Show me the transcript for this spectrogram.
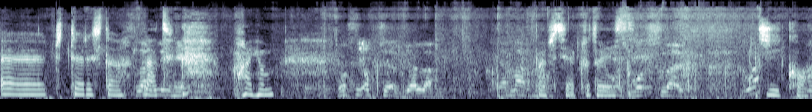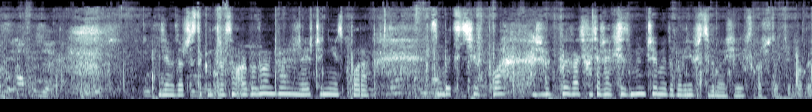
E, 400 lat mają. Patrzcie, jak tutaj jest dziko. Idziemy cały czas taką trasą, ale powiem wam, że jeszcze nie jest pora zbyt ciepła, żeby pływać, chociaż jak się zmęczymy, to pewnie wszyscy będą chcieli wskoczyć do tej wody.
